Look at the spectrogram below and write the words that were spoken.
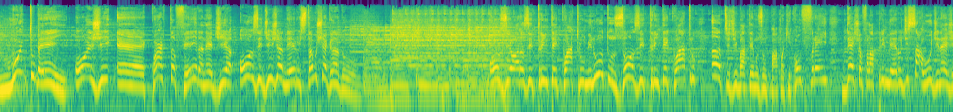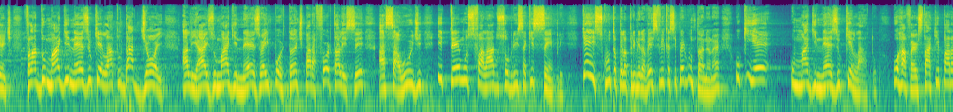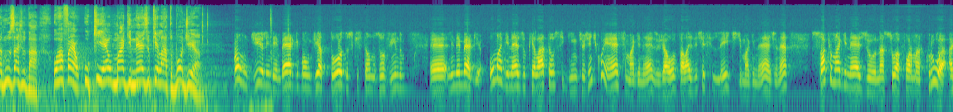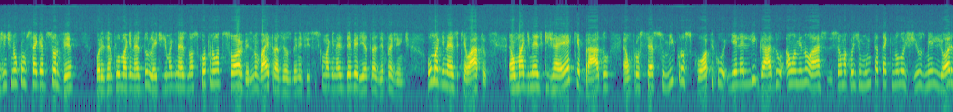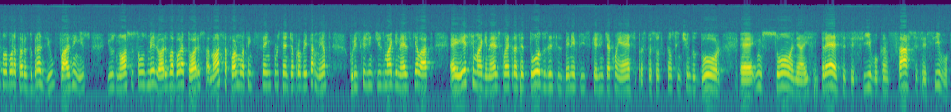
Muito bem, hoje é quarta-feira, né? Dia 11 de janeiro, estamos chegando. 11 horas e 34 minutos, 11 e 34 Antes de batermos um papo aqui com o Frei, deixa eu falar primeiro de saúde, né, gente? Falar do magnésio quelato da Joy. Aliás, o magnésio é importante para fortalecer a saúde e temos falado sobre isso aqui sempre. Quem escuta pela primeira vez fica se perguntando, né? O que é o magnésio quelato? O Rafael está aqui para nos ajudar. Ô Rafael, o que é o magnésio quelato? Bom dia. Bom dia, Lindenberg. Bom dia a todos que estão nos ouvindo. É, Lindenberg, o magnésio quelato é o seguinte, a gente conhece magnésio, já ouve falar, existe esse leite de magnésio, né? Só que o magnésio, na sua forma crua, a gente não consegue absorver. Por exemplo, o magnésio do leite de magnésio, nosso corpo não absorve, ele não vai trazer os benefícios que o magnésio deveria trazer para a gente. O magnésio quelato é um magnésio que já é quebrado, é um processo microscópico e ele é ligado a um aminoácido. Isso é uma coisa de muita tecnologia. Os melhores laboratórios do Brasil fazem isso e os nossos são os melhores laboratórios. A nossa fórmula tem 100% de aproveitamento, por isso que a gente diz magnésio quelato. É esse magnésio que vai trazer todos esses benefícios que a gente já conhece para as pessoas que estão sentindo dor, é, insônia, estresse excessivo, cansaço excessivo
